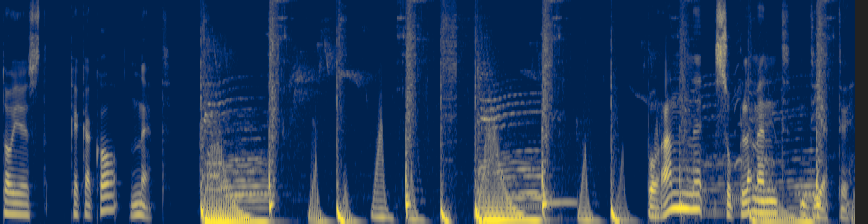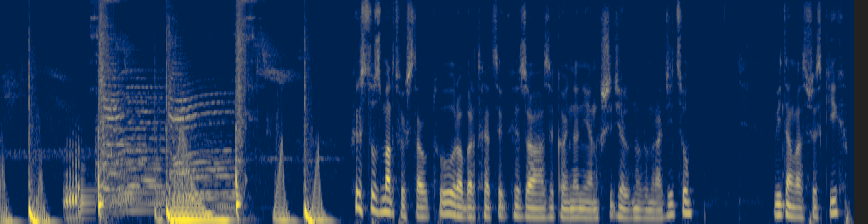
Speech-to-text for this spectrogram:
To jest kekako.net. Poranny suplement diety. Chrystus zmartwychwstał tu, Robert Hecyk z oazy Koinonian Chrzciciel w Nowym Radzicu. Witam was wszystkich.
